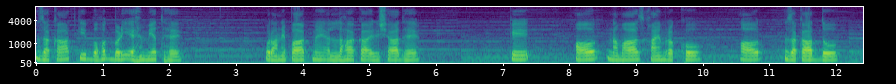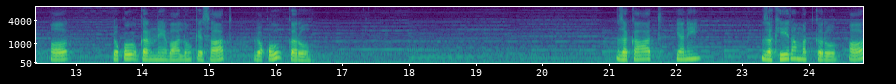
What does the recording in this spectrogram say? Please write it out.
زکوٰۃ کی بہت بڑی اہمیت ہے۔ قرآن پاک میں اللہ کا ارشاد ہے کہ اور نماز قائم رکھو اور زکوٰۃ دو اور رقو کرنے والوں کے ساتھ رقو کرو۔ زکوٰۃ یعنی ذخیرہ مت کرو اور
